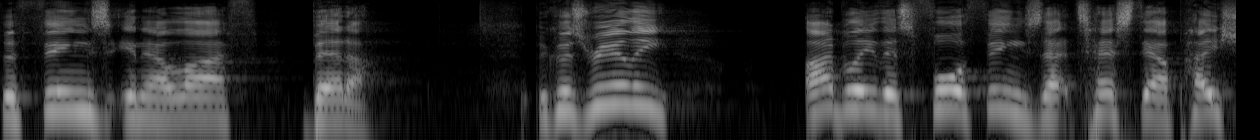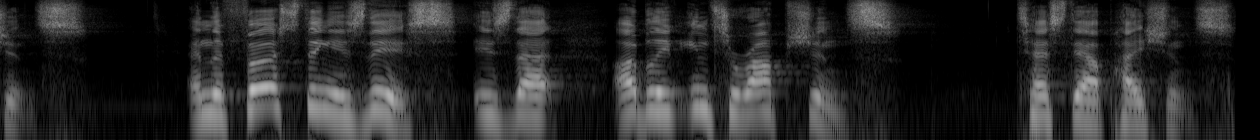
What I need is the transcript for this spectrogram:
the things in our life better. Because really, I believe there's four things that test our patience. And the first thing is this is that I believe interruptions test our patience.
